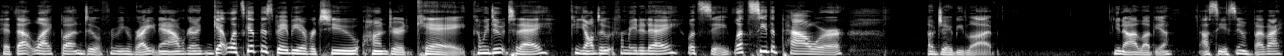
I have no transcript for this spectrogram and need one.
hit that like button. Do it for me right now. We're to get, let's get this baby over 200K. Can we do it today? Can y'all do it for me today? Let's see. Let's see the power of JB Live. You know, I love you. I'll see you soon. Bye bye.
